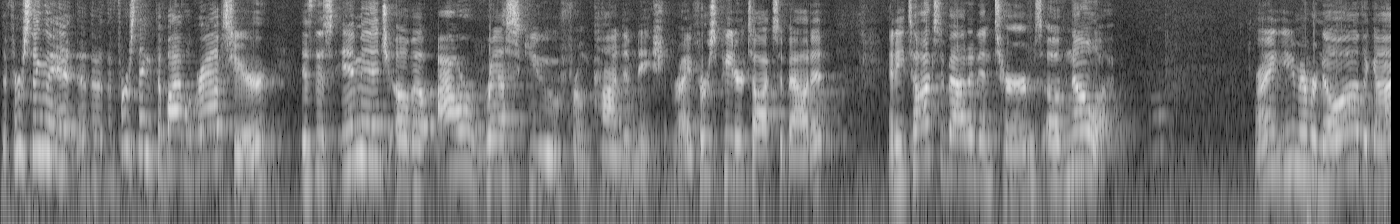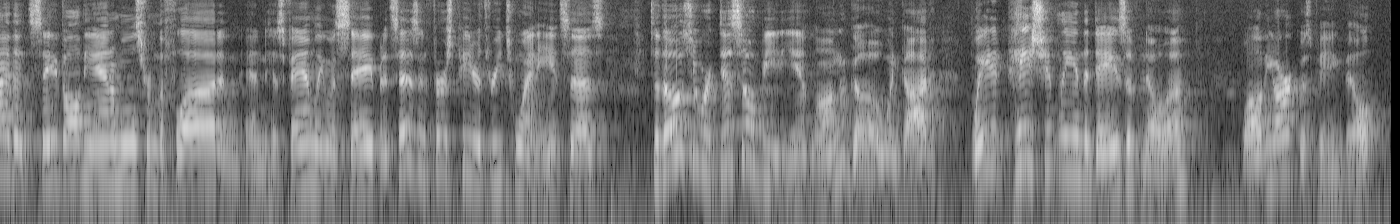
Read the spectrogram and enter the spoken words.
The first thing that, the first thing the Bible grabs here is this image of our rescue from condemnation, right? First Peter talks about it, and he talks about it in terms of Noah. Right? You remember Noah, the guy that saved all the animals from the flood and, and his family was saved. But it says in 1 Peter 3.20, it says, To those who were disobedient long ago, when God waited patiently in the days of Noah while the ark was being built,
